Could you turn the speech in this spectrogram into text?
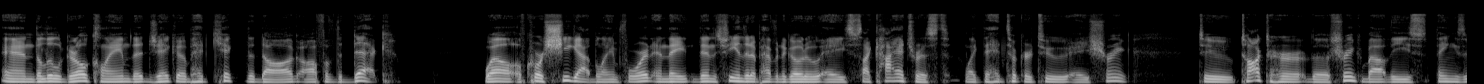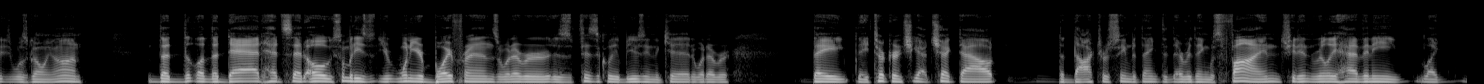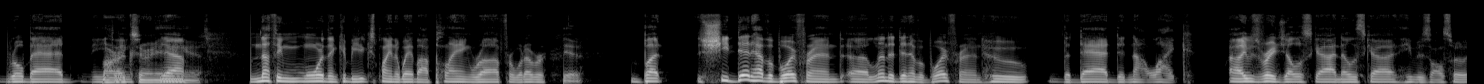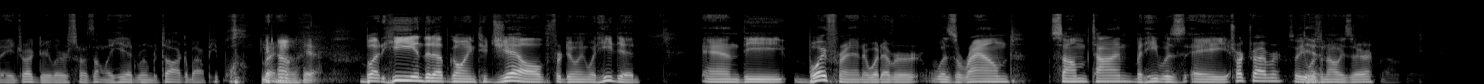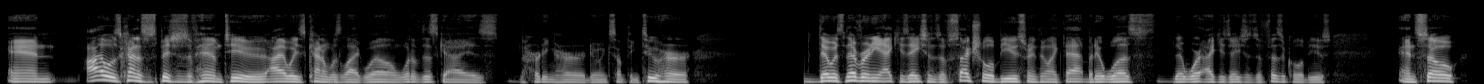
and the little girl claimed that jacob had kicked the dog off of the deck well of course she got blamed for it and they then she ended up having to go to a psychiatrist like they had took her to a shrink to talk to her the shrink about these things that was going on the the, the dad had said oh somebody's your, one of your boyfriends or whatever is physically abusing the kid or whatever they they took her and she got checked out the doctors seemed to think that everything was fine she didn't really have any like real bad anything. Marks or anything. yeah Yeah. Nothing more than could be explained away by playing rough or whatever. Yeah. But she did have a boyfriend. Uh, Linda did have a boyfriend who the dad did not like. Uh, he was a very jealous guy. I know this guy. He was also a drug dealer, so it's not like he had room to talk about people. Right. know? Yeah. But he ended up going to jail for doing what he did. and the boyfriend or whatever was around sometime, but he was a truck driver, so he Yeah. wasn't always there. And I was kind of suspicious of him too. I always kind of was like, well, what if this guy is hurting her or doing something to her? There was never any accusations of sexual abuse or anything like that, but it was there were accusations of physical abuse. And so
